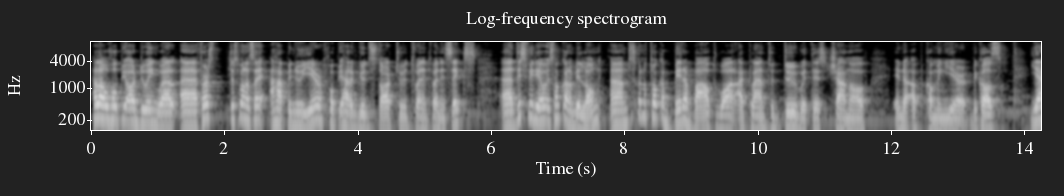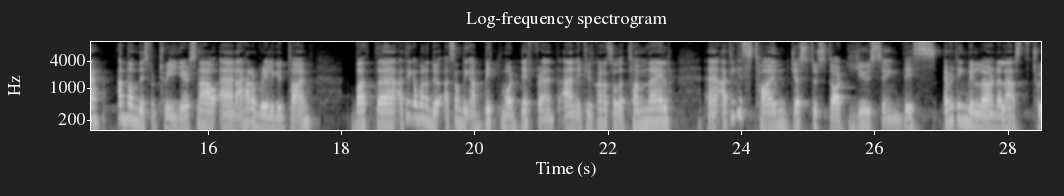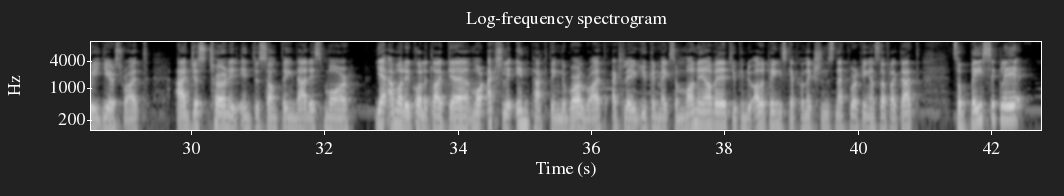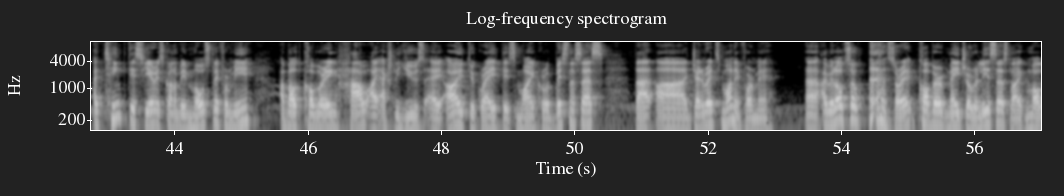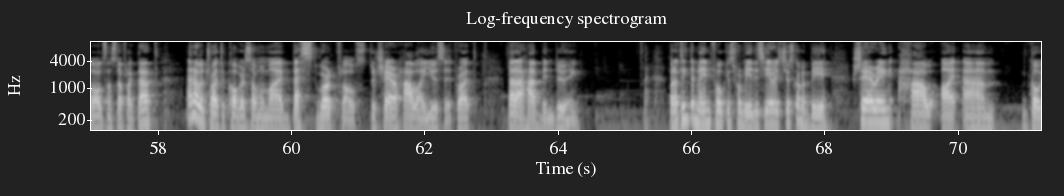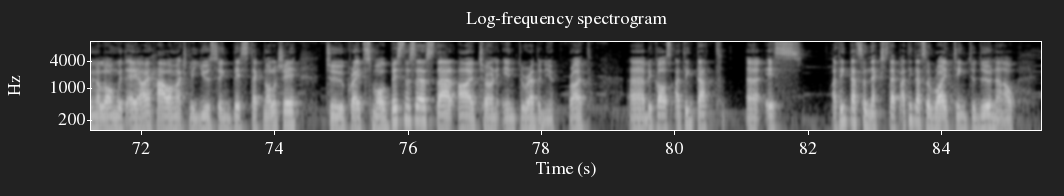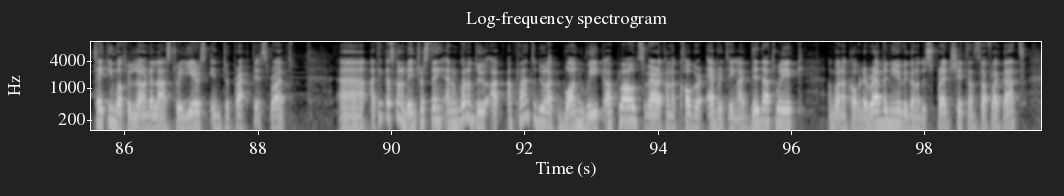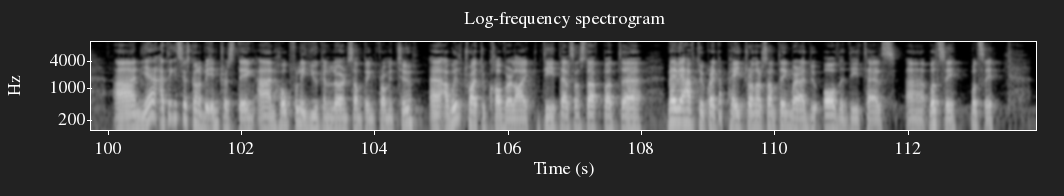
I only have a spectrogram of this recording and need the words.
Hello, hope you are doing well. Uh, first, just want to say a happy new year. Hope you had a good start to 2026. Uh, this video is not going to be long. I'm just going to talk a bit about what I plan to do with this channel in the upcoming year. Because, yeah, I've done this for three years now and I had a really good time. But uh, I think I want to do something a bit more different. And if you kind of saw the thumbnail, uh, I think it's time just to start using this, everything we learned the last three years, right? And just turn it into something that is more yeah and what do you call it? Like uh, more actually impacting the world right? Actually you can make some money of it you can do other things get connections networking and stuff like that. So basically i think this year is going to be mostly for me about covering how i actually use ai to create these micro businesses that uh, generates money for me. Uh, i will also sorry cover major releases like models and stuff like that and I will try to cover some of my best workflows to share how I use it, right? That I have been doing. But I think the main focus for me this year is just going to be sharing how I am going along with AI, how I'm actually using this technology to create small businesses that I turn into revenue, right? Uh, because I think that uh, is, I think that's the next step. I think that's the right thing to do now taking what we learned the last three years into practice, right? Uh, I think that's gonna be interesting, and I'm gonna do. I, I plan to do like one week uploads where I kind of cover everything I did that week. I'm gonna cover the revenue. We're gonna do spreadsheets and stuff like that. And yeah, I think it's just gonna be interesting, and hopefully you can learn something from it too. Uh, I will try to cover like details and stuff, but uh, maybe I have to create a Patreon or something where I do all the details. Uh, we'll see. We'll see.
